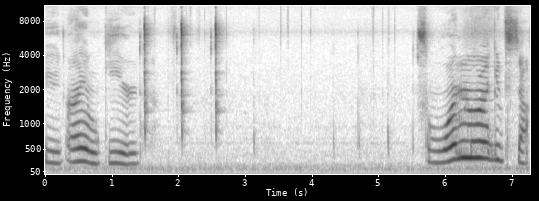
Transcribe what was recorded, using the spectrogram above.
Dude, I am geared. Just one more good stuff.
